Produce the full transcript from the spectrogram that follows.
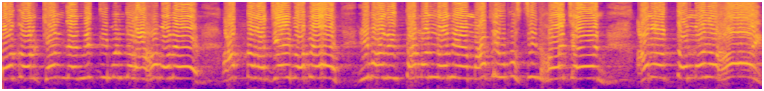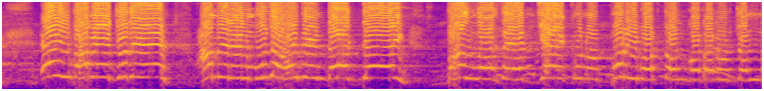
নগর কেন্দ্রের নেতৃবৃন্দের আহ্বানে আপনারা যেভাবে ইমানি তামান্না নিয়ে মাঠে উপস্থিত হয়েছেন, আমার তো মনে হয় এইভাবে যদি আমিরুল মুজাহিদিন ডাক দেয় বাংলাদেশ যে কোনো পরিবর্তন ঘটানোর জন্য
